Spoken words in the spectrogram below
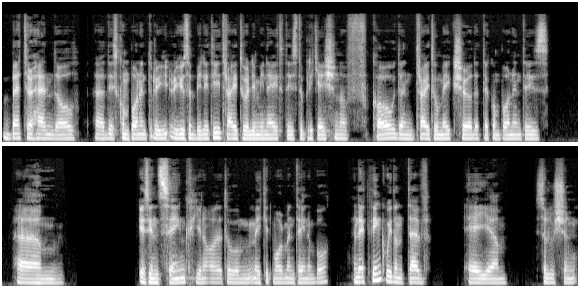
better handle uh, this component re- reusability. Try to eliminate this duplication of code and try to make sure that the component is um, is in sync. You know, to make it more maintainable. And I think we don't have a um, solution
